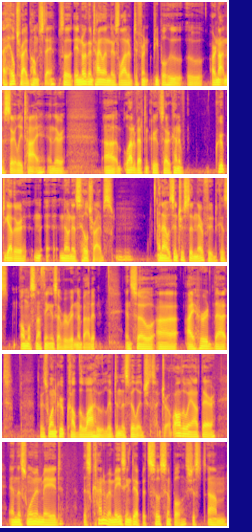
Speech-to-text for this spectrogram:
a hill tribe homestay. So in northern Thailand, there's a lot of different people who who are not necessarily Thai, and there are uh, a lot of ethnic groups that are kind of grouped together, n- uh, known as hill tribes. And I was interested in their food because almost nothing is ever written about it. And so uh, I heard that there's one group called the Lahu lived in this village. So I drove all the way out there, and this woman made this kind of amazing dip. It's so simple. It's just um,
